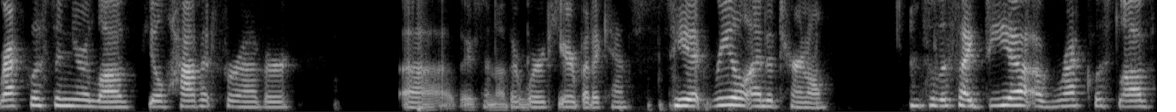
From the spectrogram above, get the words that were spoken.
reckless in your love, you'll have it forever. Uh, there's another word here, but I can't see it real and eternal. And so, this idea of reckless love,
